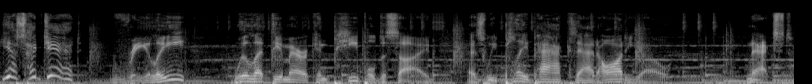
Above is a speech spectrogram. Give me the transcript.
Yes, I did. Really? We'll let the American people decide as we play back that audio. Next.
